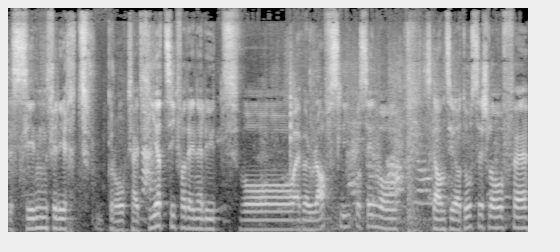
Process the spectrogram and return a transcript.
Das sind vielleicht, grob gesagt, 40 von diesen Leuten, die eben Rough Sleeper sind, die das ganze Jahr draußen schlafen.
